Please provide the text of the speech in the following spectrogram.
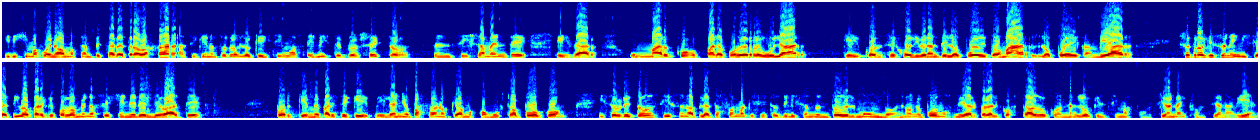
y dijimos, bueno, vamos a empezar a trabajar, así que nosotros lo que hicimos en este proyecto sencillamente es dar un marco para poder regular que el Consejo Deliberante lo puede tomar, lo puede cambiar. Yo creo que es una iniciativa para que por lo menos se genere el debate, porque me parece que el año pasado nos quedamos con gusto a poco, y sobre todo si es una plataforma que se está utilizando en todo el mundo, ¿no? No podemos mirar para el costado con algo que encima funciona y funciona bien.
